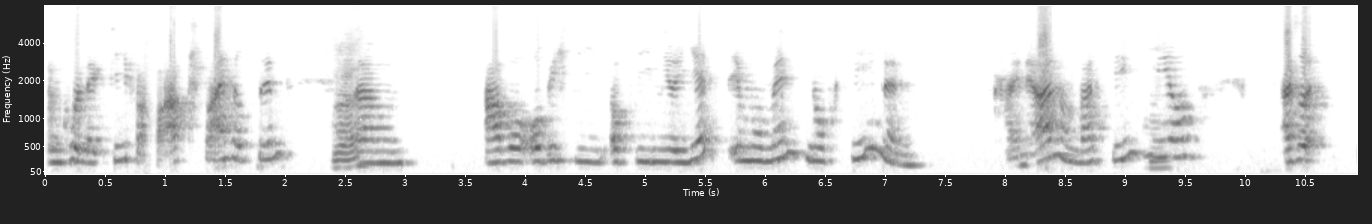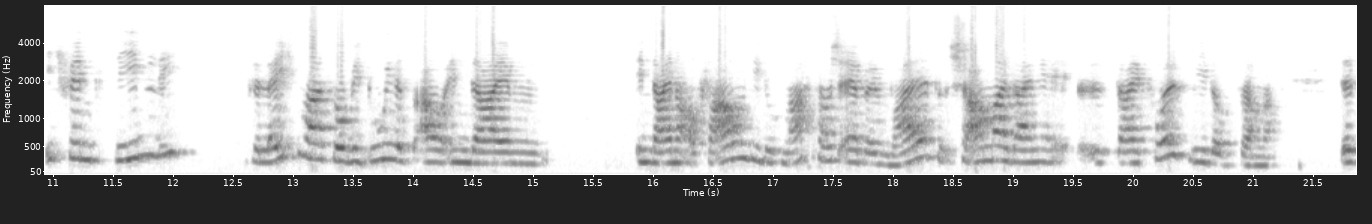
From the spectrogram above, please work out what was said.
im Kollektiv auch abgespeichert sind. Ja. Ähm, aber ob ich die, ob die mir jetzt im Moment noch dienen, keine Ahnung, was dient mhm. mir? Also ich finde es dienlich, vielleicht mal so wie du jetzt auch in deinem in deiner Erfahrung, die du gemacht hast, eben im Wald, schau mal deine, äh, dein Volk wieder zusammen das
